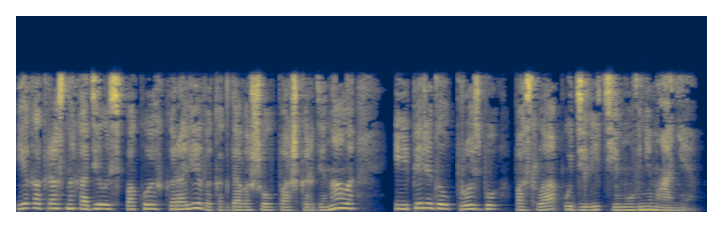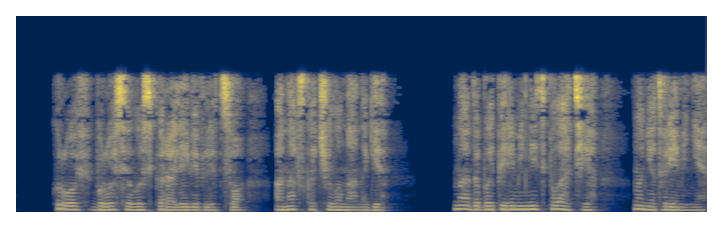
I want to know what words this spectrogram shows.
Я как раз находилась в покоях королевы, когда вошел паш кардинала и передал просьбу посла уделить ему внимание. Кровь бросилась королеве в лицо, она вскочила на ноги. Надо бы переменить платье, но нет времени.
